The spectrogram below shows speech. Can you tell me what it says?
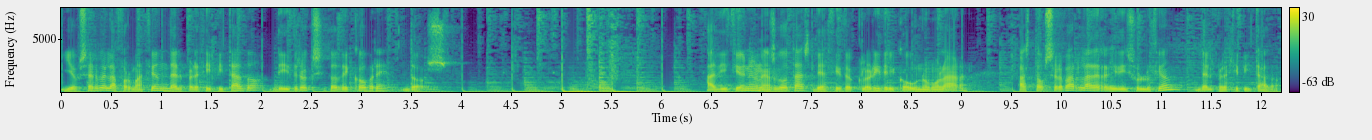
y observe la formación del precipitado de hidróxido de cobre 2. Adicione unas gotas de ácido clorhídrico 1 molar hasta observar la redisolución del precipitado.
